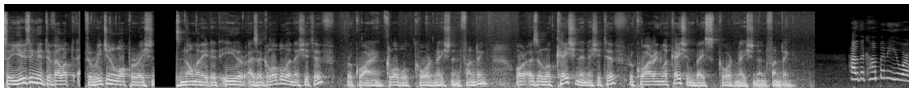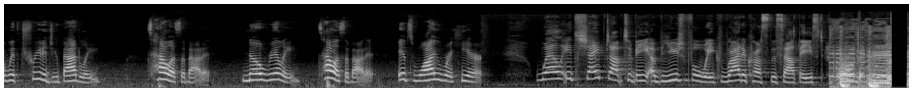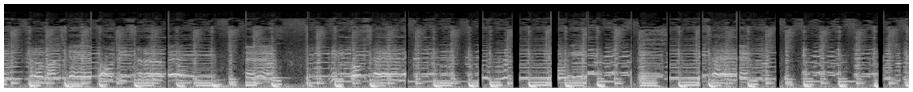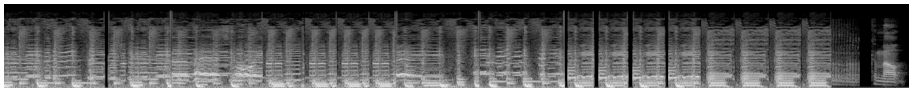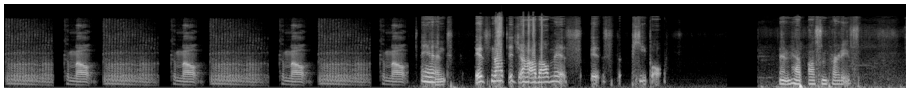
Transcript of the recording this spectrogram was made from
So using the developed for regional operations is nominated either as a global initiative requiring global coordination and funding or as a location initiative requiring location-based coordination and funding. Have the company you are with treated you badly? Tell us about it. No, really. Tell us about it. It's why we're here. Well, it's shaped up to be a beautiful week right across the southeast. Come out, come out, come out. And it's not the job I'll miss, it's the people. and have awesome parties.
